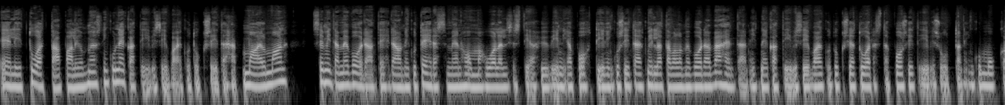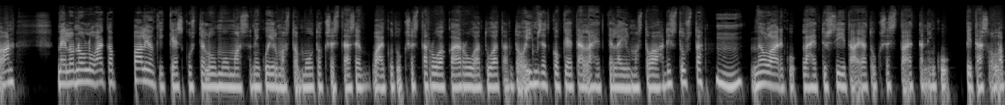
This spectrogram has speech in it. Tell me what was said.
eli tuottaa paljon myös niin kuin negatiivisia vaikutuksia tähän maailmaan. Se, mitä me voidaan tehdä, on niin kuin tehdä se meidän homma huolellisesti ja hyvin ja pohtii niin kuin sitä, että millä tavalla me voidaan vähentää niitä negatiivisia vaikutuksia, tuoda sitä positiivisuutta niin kuin mukaan. Meillä on ollut aika paljonkin keskustelua muun muassa niin kuin ilmastonmuutoksesta ja sen vaikutuksesta ruokaa ja ruoantuotantoon. Ihmiset kokee tällä hetkellä ilmastoahdistusta. Mm. Me ollaan niin kuin lähetty siitä ajatuksesta, että niin kuin pitäisi olla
